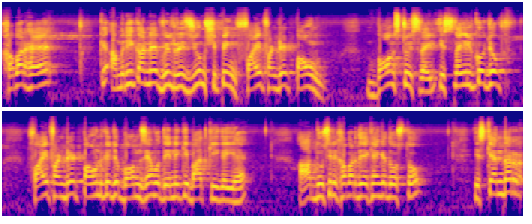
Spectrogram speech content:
खबर है कि अमेरिका ने will resume shipping 500 pound bombs to Israel. Israel को जो 500 पाउंड के जो बॉम्ब्स हैं, वो देने की बात की गई है। आप दूसरी खबर देखेंगे दोस्तों। इसके अंदर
